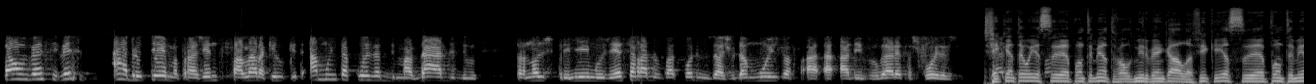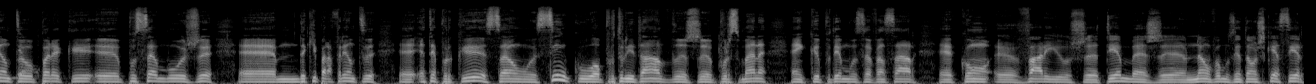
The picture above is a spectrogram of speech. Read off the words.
Então, vê se, vê se abre o tema para a gente falar aquilo que há muita coisa de maldade de, para nós exprimirmos, e essa rádio pode nos ajudar muito a, a- a divulgar essas coisas. Fica então esse apontamento, Valdemir Bengala, fica esse apontamento para que eh, possamos eh, daqui para a frente, eh, até porque são cinco oportunidades eh, por semana em que podemos avançar eh, com eh, vários temas. Não vamos então esquecer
